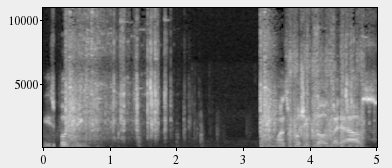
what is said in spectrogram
He's pushing. One's pushing close by the house.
